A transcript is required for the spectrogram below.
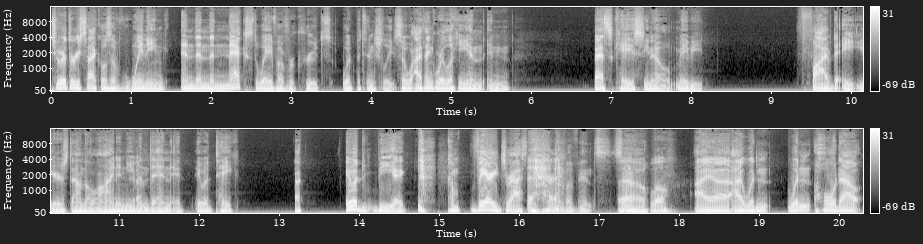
two or three cycles of winning, and then the next wave of recruits would potentially. So I think we're looking in in best case, you know, maybe five to eight years down the line, and even then, it it would take it would be a com- very drastic turn of events. So Uh, well, I uh, I wouldn't wouldn't hold out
